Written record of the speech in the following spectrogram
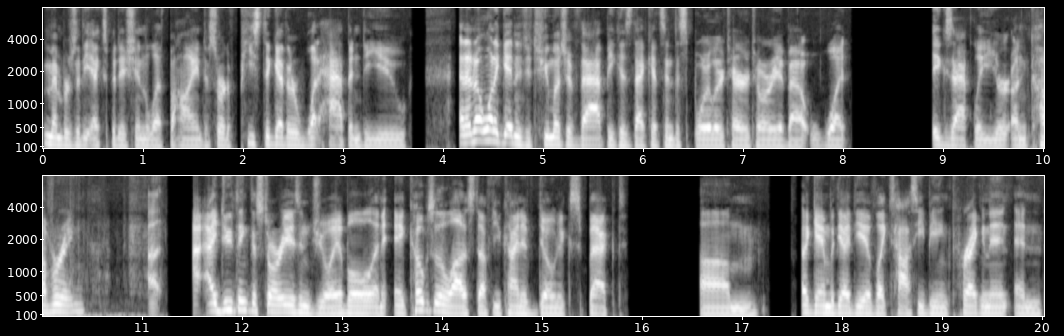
members of the expedition left behind to sort of piece together what happened to you. And I don't want to get into too much of that because that gets into spoiler territory about what exactly you're uncovering. Uh, I, I do think the story is enjoyable and it, it copes with a lot of stuff you kind of don't expect. Um, again, with the idea of like Tasi being pregnant and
